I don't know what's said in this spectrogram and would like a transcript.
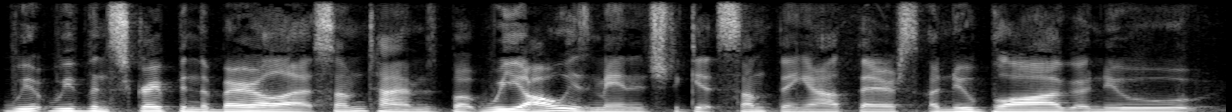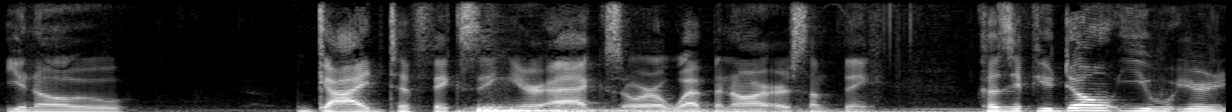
we we've been scraping the barrel at sometimes, but we always manage to get something out there, a new blog, a new you know, guide to fixing your ex or a webinar or something. Because if you don't, you you're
